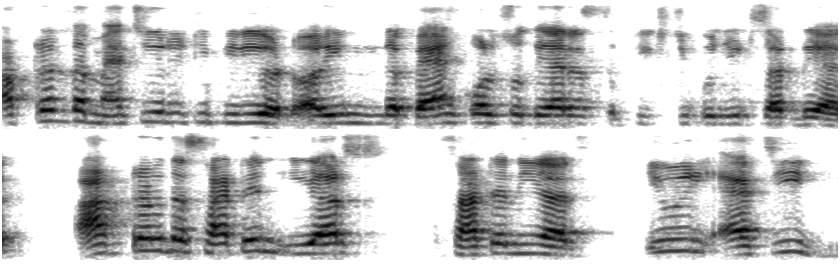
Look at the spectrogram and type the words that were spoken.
after the maturity period or in the bank also there are fixed deposits are there. After the certain years certain years you will achieve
